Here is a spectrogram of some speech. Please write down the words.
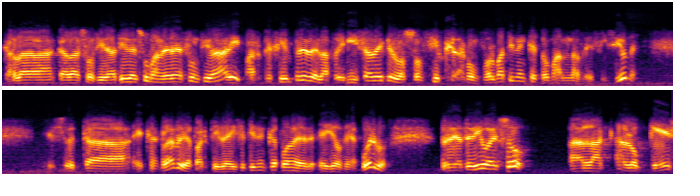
cada, cada sociedad tiene su manera de funcionar y parte siempre de la premisa de que los socios que la conforman tienen que tomar las decisiones. Eso está, está claro y a partir de ahí se tienen que poner ellos de acuerdo. Pero ya te digo, eso a, la, a lo que es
